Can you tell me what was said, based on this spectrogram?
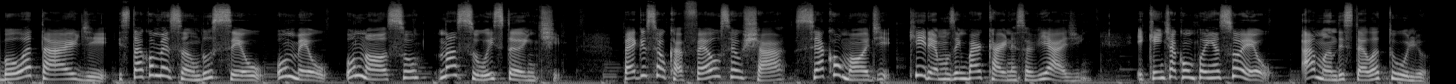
Boa tarde! Está começando o seu, o meu, o nosso, na sua estante. Pegue o seu café ou seu chá, se acomode, que iremos embarcar nessa viagem. E quem te acompanha sou eu, Amanda Estela Túlio.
